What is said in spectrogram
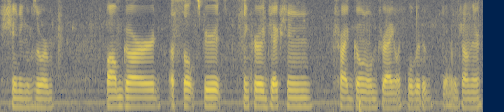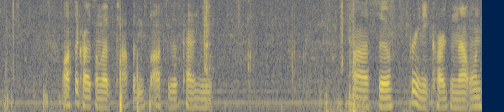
Shining Absorb. Bomb Guard. Assault Spirits. Synchro Ejection. Trigonal Dragon with a little bit of damage on there. Lots of cards on the top of these boxes. That's kind of neat. Uh, so, pretty neat cards in that one.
